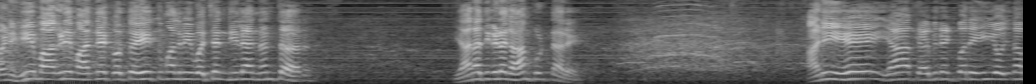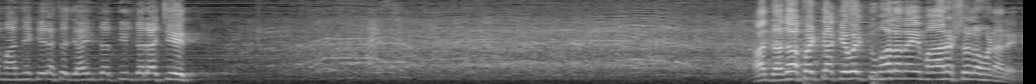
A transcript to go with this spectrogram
पण ही मागणी मान्य करतो हे तुम्हाला मी वचन दिल्यानंतर यांना तिकडे घाम फुटणार आहे. आणि हे या कॅबिनेटमध्ये ही योजना मान्य केल्याचं जाहीर करतील कदाचित. हा दगाफटका केवळ तुम्हाला नाही महाराष्ट्राला होणार आहे.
